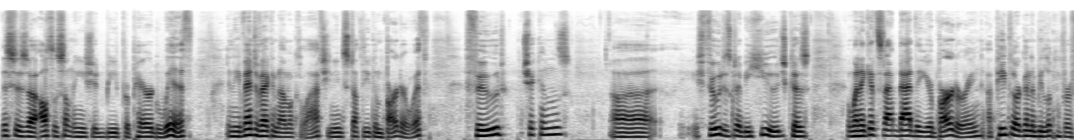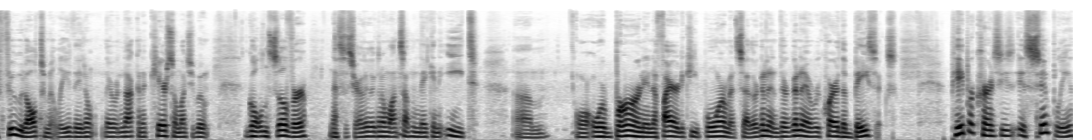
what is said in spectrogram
This is uh, also something you should be prepared with. In the event of economic collapse, you need stuff that you can barter with. Food, chickens. Uh, food is going to be huge because when it gets that bad that you're bartering, uh, people are going to be looking for food. Ultimately, they don't. They're not going to care so much about gold and silver necessarily. They're going to want something they can eat. Um, or, or burn in a fire to keep warm, etc. They're gonna they're gonna require the basics. Paper currencies is simply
